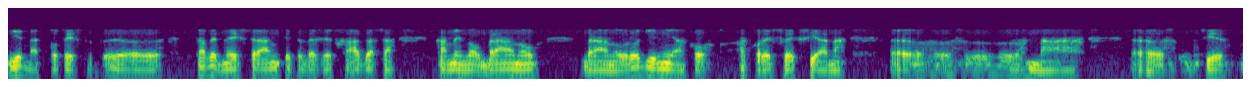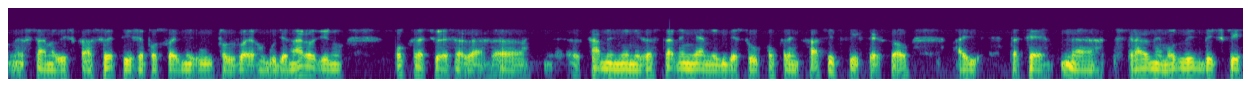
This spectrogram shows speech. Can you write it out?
jednak po tej stavebnej stránke, teda že vchádza sa kamennou bránou, bránou rodiny ako, ako reflexia na, na tie stanoviská svety, že posledný útok zlého bude na rodinu pokračuje sa za kamennými zastaveniami, kde sú okrem klasických textov aj také strelné modlitbičky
